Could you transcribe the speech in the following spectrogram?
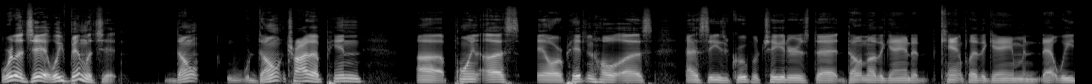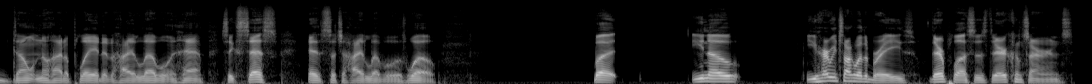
we're legit. We've been legit. Don't don't try to pin uh, point us or pigeonhole us as these group of cheaters that don't know the game, that can't play the game, and that we don't know how to play it at a high level and have success at such a high level as well. But, you know, you heard me talk about the Braves, their pluses, their concerns.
